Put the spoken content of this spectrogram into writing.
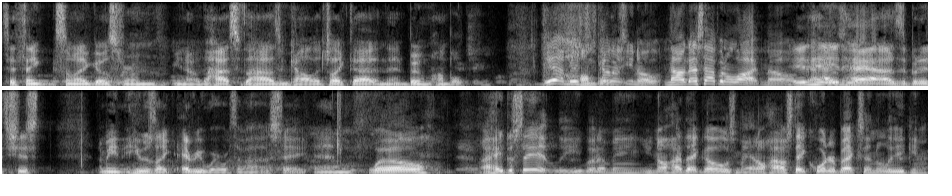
to think somebody goes from you know the highest of the highs in college like that, and then boom, humbled. Yeah, I mean, it's just kind of you know. Now that's happened a lot. Now It it has, but it's just, I mean, he was like everywhere with Ohio State, and Well, I hate to say it, Lee, but I mean, you know how that goes, man. Ohio State quarterbacks in the league, and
